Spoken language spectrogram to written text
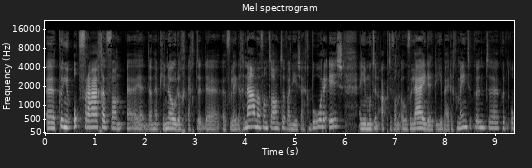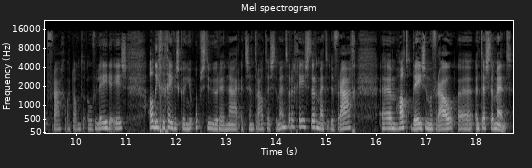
Uh, kun je opvragen van, dan heb je nodig echt de, volledige namen van tante, wanneer zij geboren is. En je moet een akte van overlijden die je bij de gemeente kunt, kunt opvragen waar tante overleden is. Al die gegevens kun je opsturen naar het Centraal Testamentenregister met de vraag, um, had deze mevrouw een testament?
